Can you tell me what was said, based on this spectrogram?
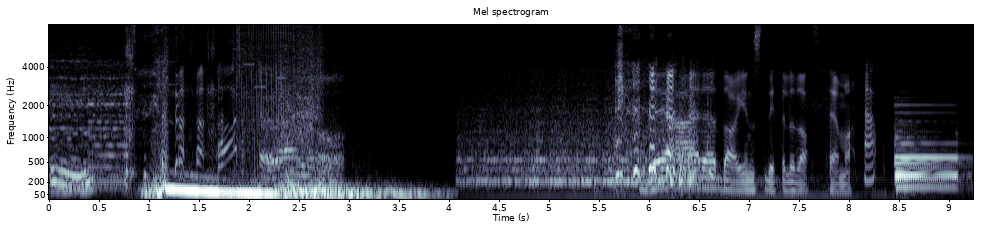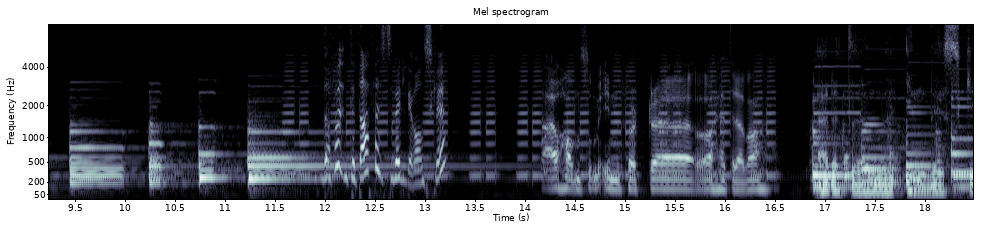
Det er dagens ditt eller datt-tema. Dette er faktisk veldig vanskelig. Det er jo han som innførte Hva heter det da? Er dette en indisk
